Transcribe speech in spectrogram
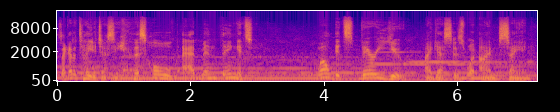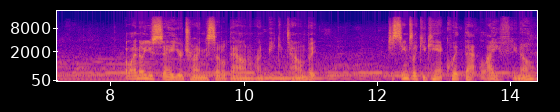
So I gotta tell you, Jesse, this whole admin thing, it's... Well, it's very you, I guess, is what I'm saying. Well, I know you say you're trying to settle down and run Beacon Town, but... It just seems like you can't quit that life, you know?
